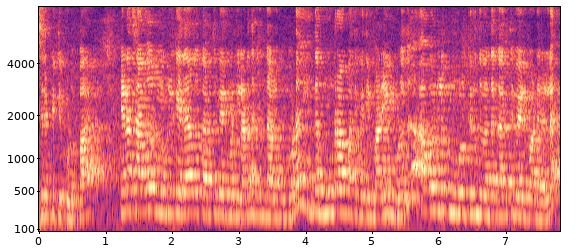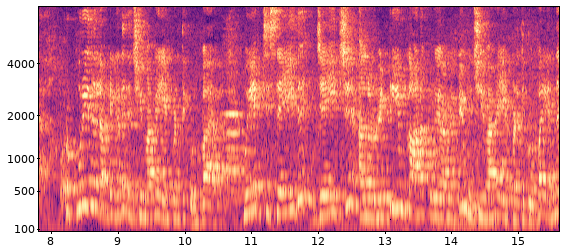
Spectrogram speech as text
சிறப்பித்து கொடுப்பார். ஏன்னா சகோதரன் உங்களுக்கு ஏதாவது கருத்து வேறுபாடு நடந்துட்டு இருந்தாலும் கூட இந்த மூன்றாம் அதிபதி மறையும் பொழுது அவர்களுக்கு உங்களுக்கு இருந்து வந்த கருத்து வேறுபாடுகளில் ஒரு புரிதல் அப்படிங்கிறத நிச்சயமாக ஏற்படுத்தி கொடுப்பார். முயற்சி செய்து ஜெயிச்சு அதில் ஒரு வெற்றியும் காணக்கூடிய அமைப்பையும் நிச்சயமாக ஏற்படுத்தி கொடுப்பார். எந்த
